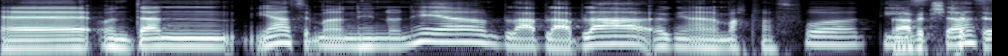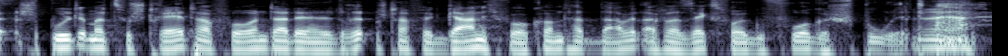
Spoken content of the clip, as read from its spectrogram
Äh, und dann, ja, ist immer ein Hin und Her und bla bla bla. Irgendeiner macht was vor, dies, David das. äh, spult immer zu Sträter vor und da der in der dritten Staffel gar nicht vorkommt, hat David einfach sechs Folgen vorgespult. Ja.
